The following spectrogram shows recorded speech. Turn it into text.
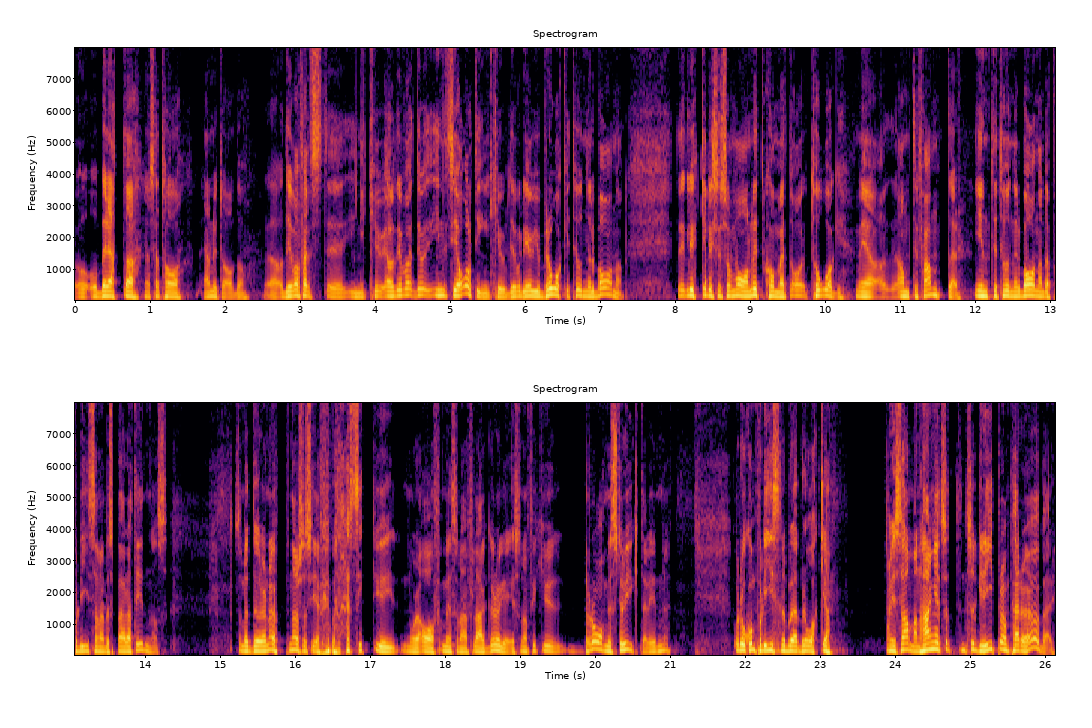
Och, och berätta, jag ska ta en utav dem. Ja, och det var faktiskt eh, inget kul. Ja, det, var, det var initialt inget kul. Det var ju bråk i tunnelbanan. Det lyckades ju som vanligt komma ett tåg med antifanter in till tunnelbanan där polisen hade spärrat in oss. Så när dörren öppnar så ser vi att här sitter ju några med sådana här flaggor och grejer. Så de fick ju bra med stryk där inne. Och då kom polisen och började bråka. Och I sammanhanget så, så griper de Per Öberg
